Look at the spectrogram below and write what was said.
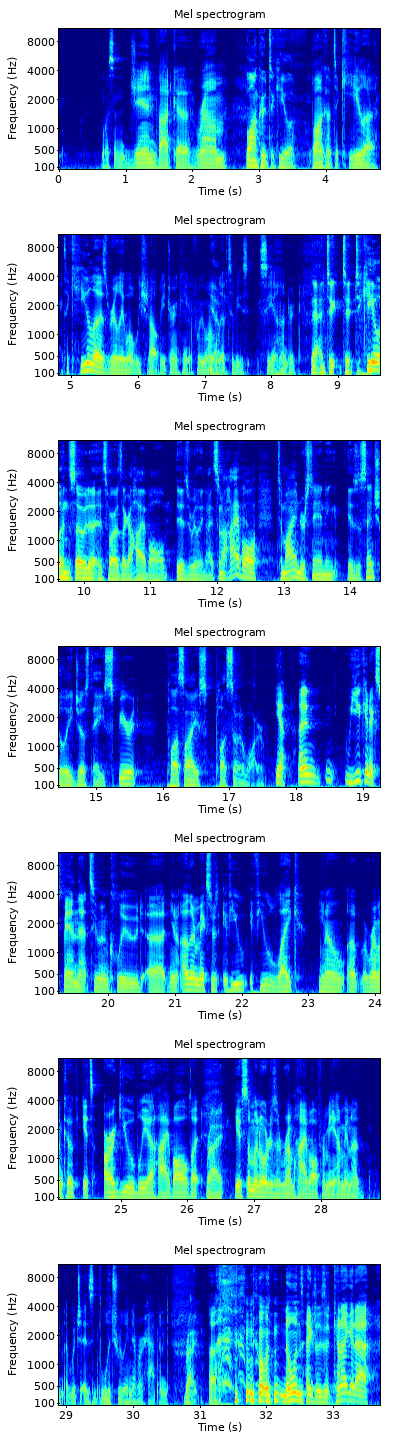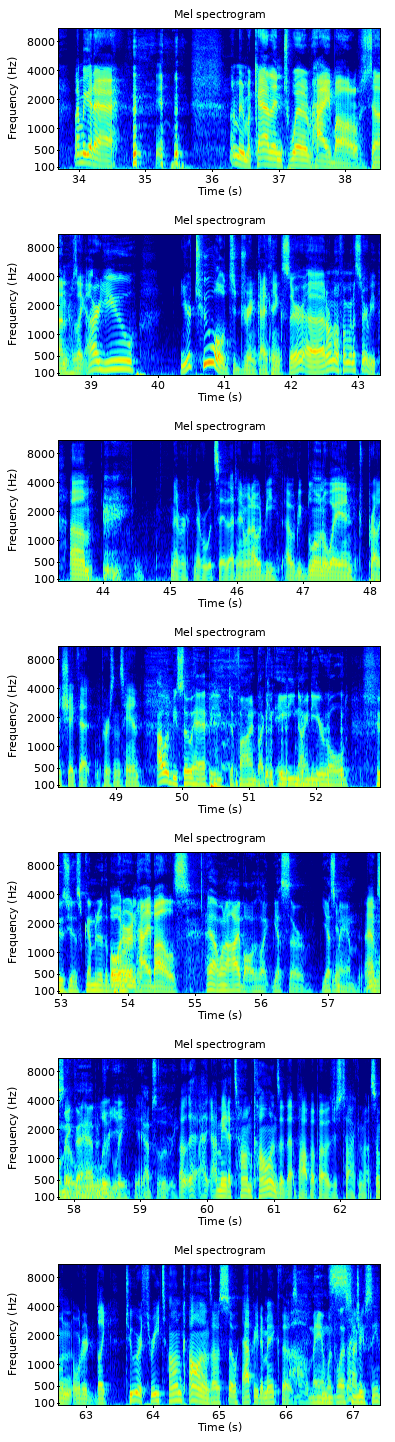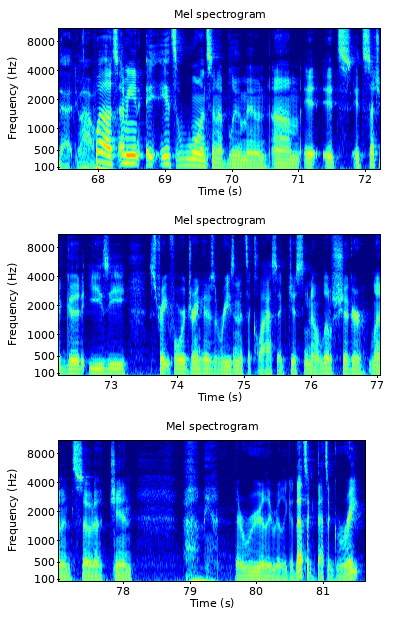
listen, gin, vodka, rum, blanco tequila blanco, tequila. Tequila is really what we should all be drinking if we want Yeah. to live to be see hundred. Yeah, and te- te- tequila and soda, as far as like a highball, is really nice. And a highball, to my understanding, is essentially just a spirit plus ice plus soda water. Yeah, and you can expand that to include, uh, you know, other mixers. If you if you like, you know, a, a rum and coke, it's arguably a highball. But Right. if someone orders a rum highball for me, I'm gonna, which has literally never happened. Right. Uh, no one, no one's actually said, "Can I get a? Let me get a." I'm in Macallan 12 highball, son. I was like, "Are you? You're too old to drink, I think, sir. Uh, I don't know if I'm gonna serve you." Um. Never, never would say that to anyone. I would be, I would be blown away and probably shake that person's hand. I would be so happy to find like an 80, 90 year old who's just coming to the bar. Ordering highballs. Yeah, I want a highball. I was like, yes, sir. Yes, ma'am. We will make that happen for you. Absolutely, yeah. Absolutely. Uh, I, I made a Tom Collins at that pop up I was just talking about. Someone ordered like two or three Tom Collins. I was so happy to make those. Oh man, when's the last time a- you see that? Wow. Well, it's I mean it, it's once in a blue moon. Um, it, it's it's such a good, easy, straightforward drink. There's a reason it's a classic. Just you know, a little sugar, lemon, soda, gin. Oh man, they're really really good. That's a that's a great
